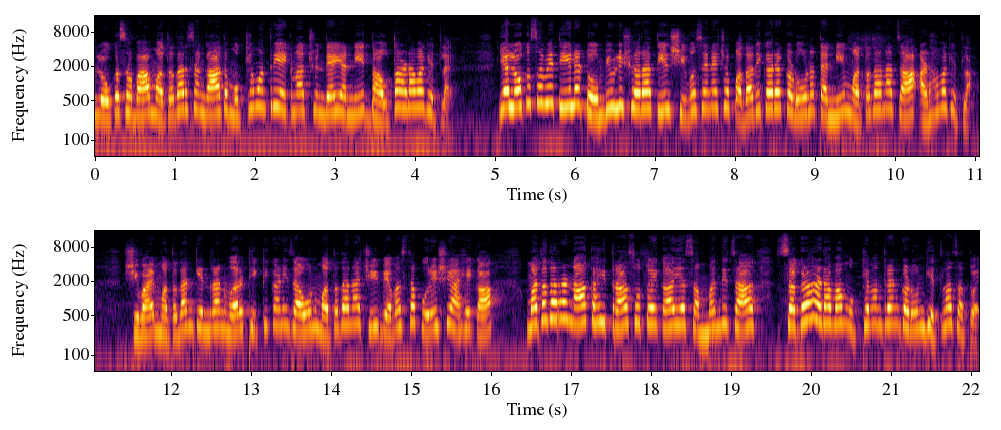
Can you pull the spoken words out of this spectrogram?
लोकसभा मतदारसंघात मुख्यमंत्री एकनाथ शिंदे यांनी धावता आढावा घेतलाय. या लोकसभेतील डोंबिवली शहरातील शिवसेनेच्या पदाधिकाऱ्याकडून त्यांनी मतदानाचा आढावा घेतला. शिवाय मतदान केंद्रांवर ठिकठिकाणी जाऊन मतदानाची व्यवस्था पुरेशी आहे का? मतदारांना काही त्रास होतोय का? या संबंधीचा सगळा आढावा मुख्यमंत्र्यांकडून घेतला जातोय.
